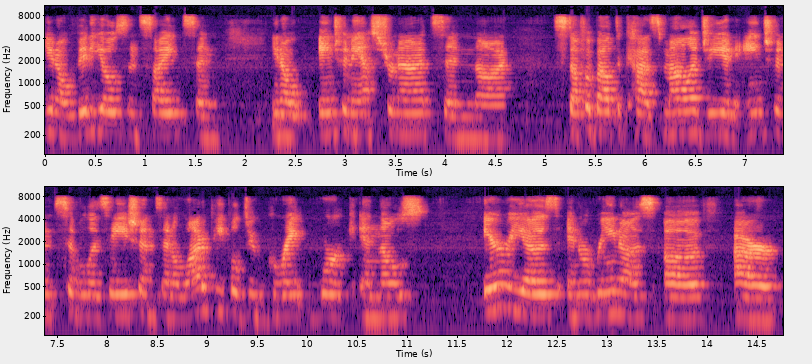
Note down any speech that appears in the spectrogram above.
you know, videos and sites and, you know, ancient astronauts and uh, stuff about the cosmology and ancient civilizations, and a lot of people do great work in those areas and arenas of our,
